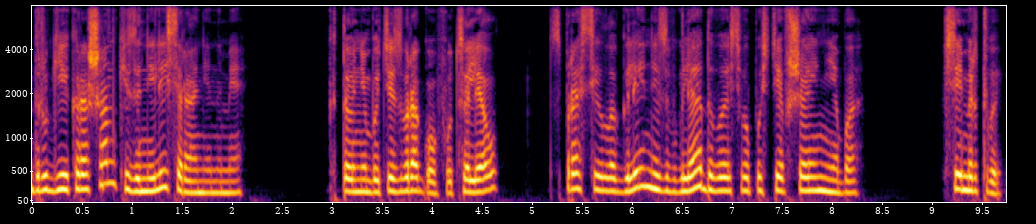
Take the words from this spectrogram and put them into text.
Другие крошанки занялись ранеными. «Кто-нибудь из врагов уцелел?» — спросила Гленнис, вглядываясь в опустевшее небо. «Все мертвы».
